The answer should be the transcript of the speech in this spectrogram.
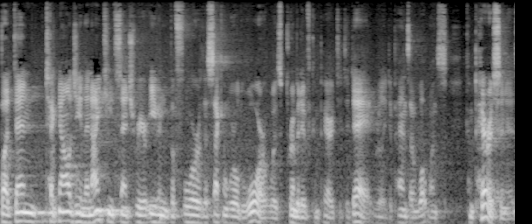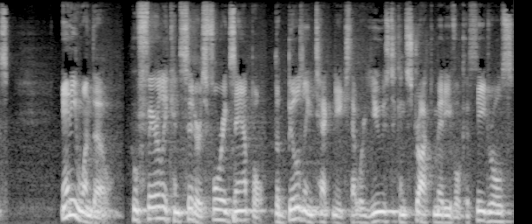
But then technology in the 19th century or even before the Second World War was primitive compared to today. It really depends on what one's comparison is. Anyone, though, who fairly considers, for example, the building techniques that were used to construct medieval cathedrals,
